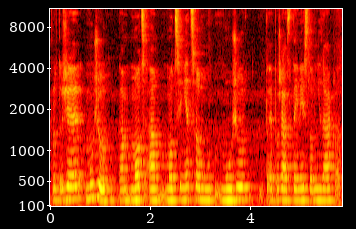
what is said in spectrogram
Protože můžu, tam moc a moci něco můžu, to je pořád stejný slovní základ.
